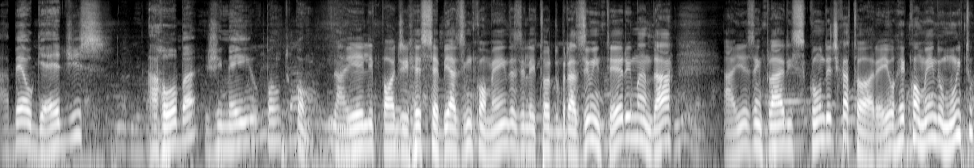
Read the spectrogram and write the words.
abelguedes.gmail.com. Aí ele pode receber as encomendas de leitor do Brasil inteiro e mandar aí exemplares com dedicatória. Eu recomendo muito,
